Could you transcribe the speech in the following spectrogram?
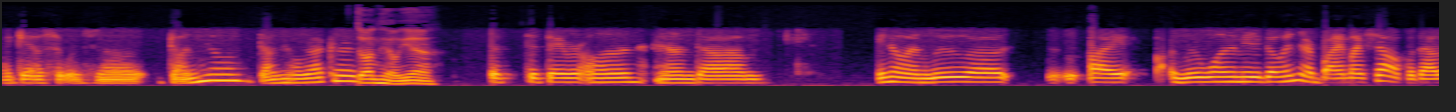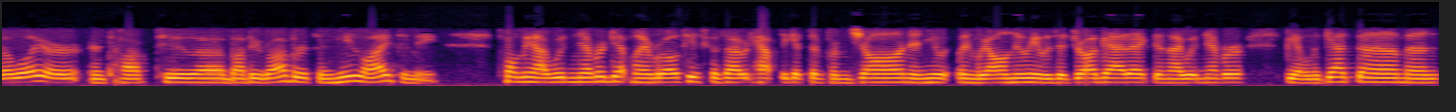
I guess it was uh, Dunhill, Dunhill Records Dunhill, yeah. that, that they were on, and um, you know, and Lou, uh, I Lou wanted me to go in there by myself without a lawyer and talk to uh, Bobby Roberts, and he lied to me. Told me I would never get my royalties because I would have to get them from John, and he and we all knew he was a drug addict, and I would never be able to get them, and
